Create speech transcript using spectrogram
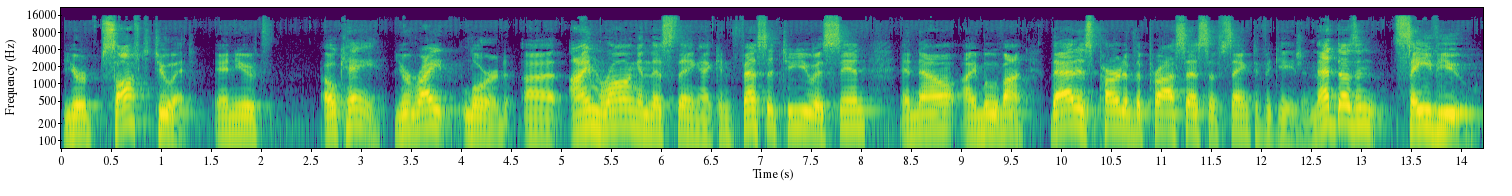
you're soft to it and you, okay, you're right, Lord. Uh, I'm wrong in this thing. I confess it to you as sin and now I move on. That is part of the process of sanctification. That doesn't save you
